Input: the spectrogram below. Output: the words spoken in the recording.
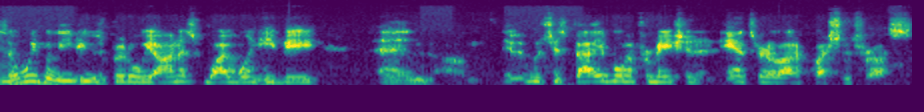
So hmm. we believe he was brutally honest. Why wouldn't he be? And um, it was just valuable information and answered a lot of questions for us.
